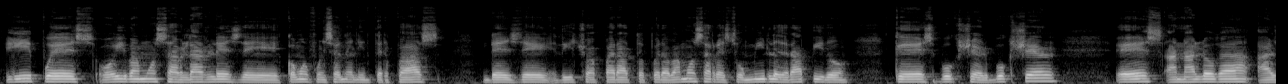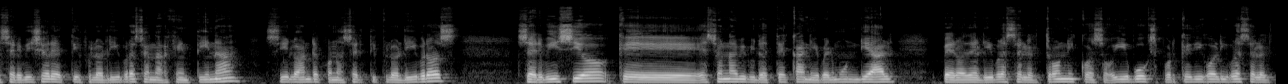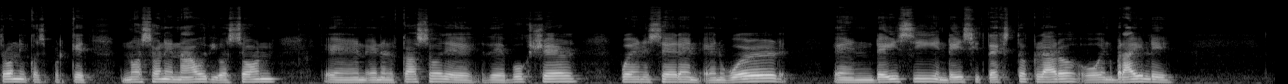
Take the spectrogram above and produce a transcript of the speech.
Y pues hoy vamos a hablarles de cómo funciona el interfaz desde dicho aparato, pero vamos a resumirle rápido qué es Bookshare. Bookshare es análoga al servicio de Libros en Argentina, si lo han de conocer Libros, servicio que es una biblioteca a nivel mundial pero de libros electrónicos o ebooks. ¿Por qué digo libros electrónicos? Porque no son en audio, son en, en el caso de, de Bookshare, pueden ser en, en Word, en Daisy, en Daisy texto, claro, o en braille.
